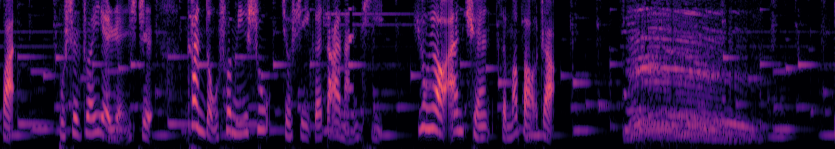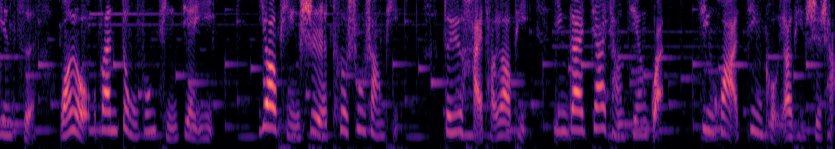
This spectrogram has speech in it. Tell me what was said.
患，不是专业人士看懂说明书就是一个大难题。用药安全怎么保障？因此，网友弯动风停建议，药品是特殊商品，对于海淘药品应该加强监管，净化进口药品市场。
